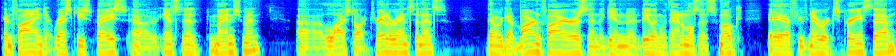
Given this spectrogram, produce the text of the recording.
Confined rescue space, uh, incident management, uh, livestock trailer incidents. Then we've got barn fires, and again, uh, dealing with animals and smoke. If you've never experienced that,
